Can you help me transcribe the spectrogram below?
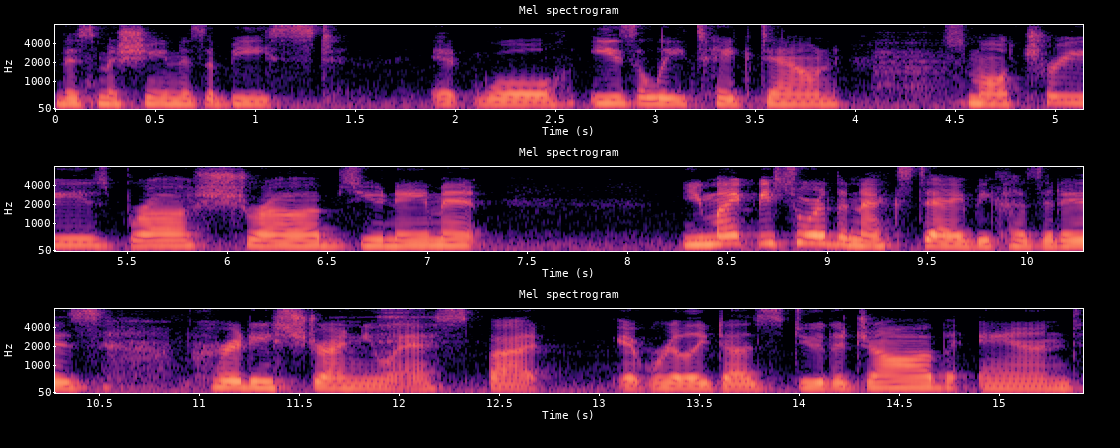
This machine is a beast. It will easily take down small trees, brush, shrubs, you name it. You might be sore the next day because it is pretty strenuous, but it really does do the job and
